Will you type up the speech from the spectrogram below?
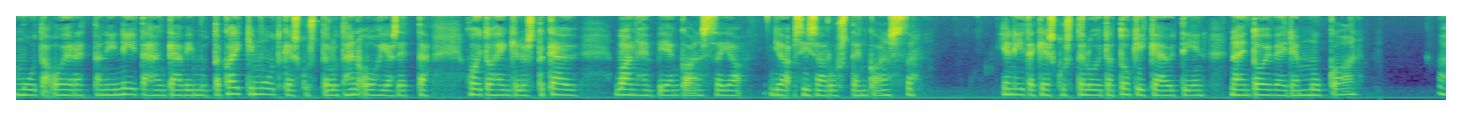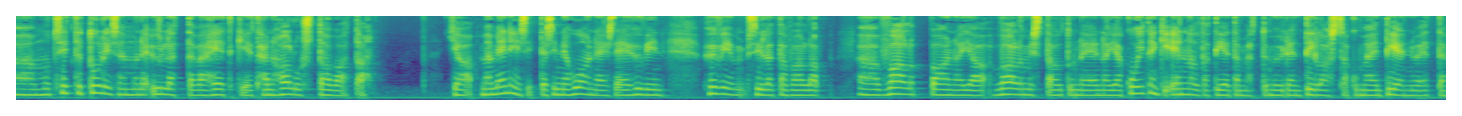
muuta oiretta, niin niitä hän kävi, mutta kaikki muut keskustelut hän ohjasi, että hoitohenkilöstö käy vanhempien kanssa ja, ja sisarusten kanssa. Ja niitä keskusteluita toki käytiin näin toiveiden mukaan. Uh, Mutta sitten tuli semmoinen yllättävä hetki, että hän halusi tavata. Ja mä menin sitten sinne huoneeseen hyvin, hyvin sillä tavalla – valppaana ja valmistautuneena ja kuitenkin ennalta tietämättömyyden tilassa, kun mä en tiennyt, että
